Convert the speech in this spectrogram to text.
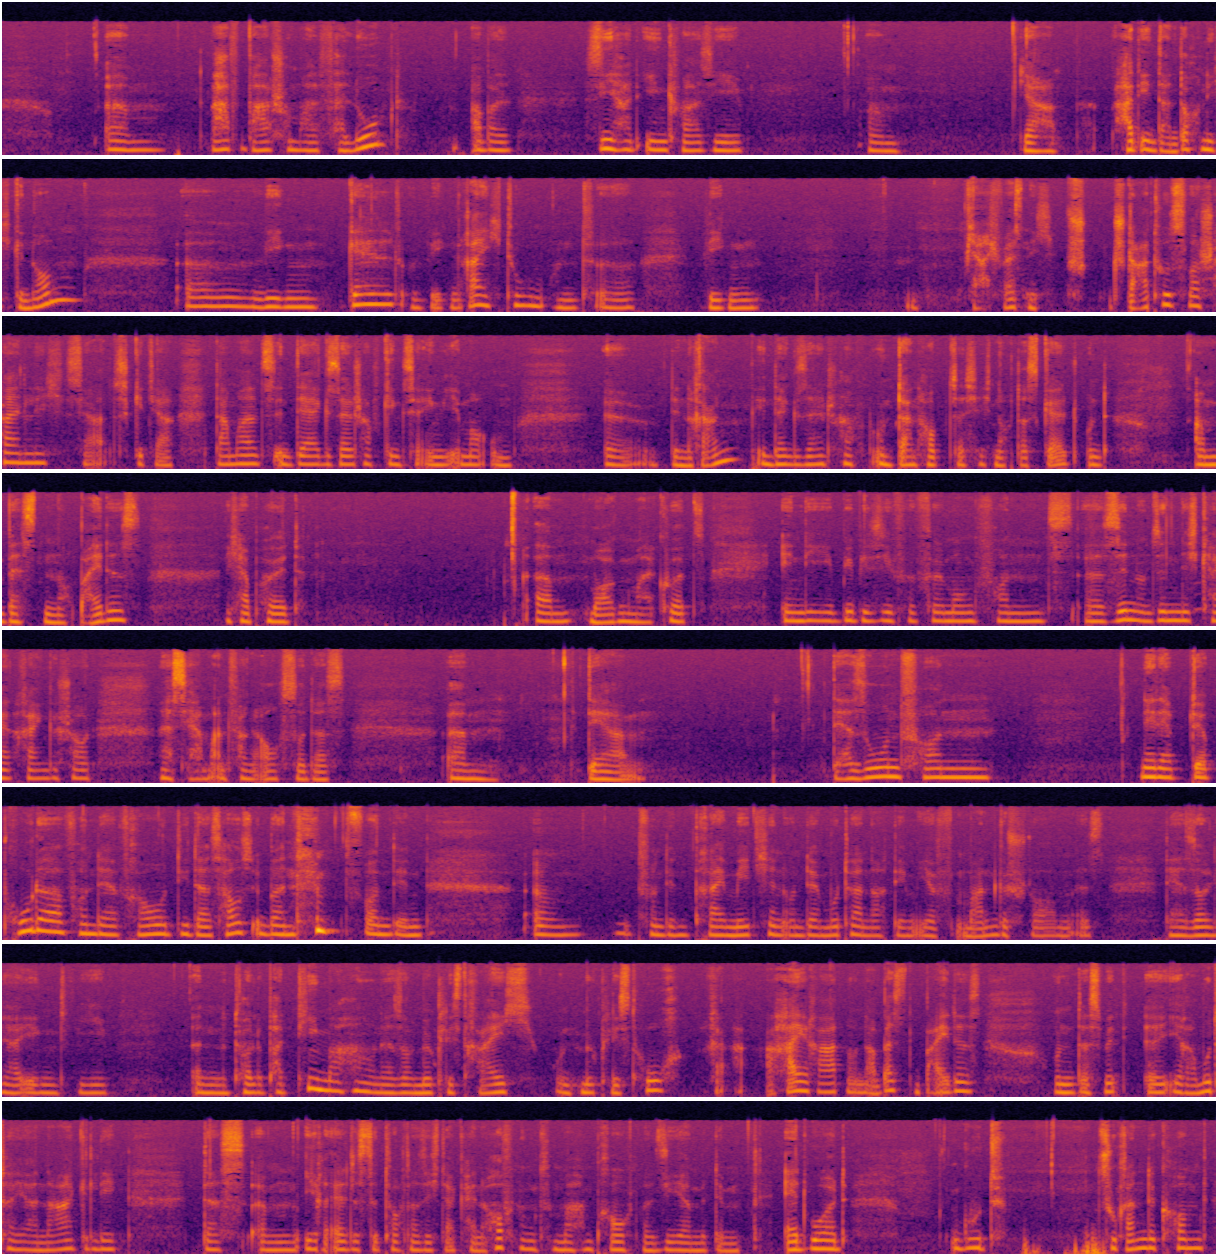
ähm, war, war schon mal verlobt, aber sie hat ihn quasi, ähm, ja, hat ihn dann doch nicht genommen, äh, wegen Geld und wegen Reichtum und äh, wegen, ja, ich weiß nicht, Status wahrscheinlich. Es, ja, es geht ja damals in der Gesellschaft ging es ja irgendwie immer um äh, den Rang in der Gesellschaft und dann hauptsächlich noch das Geld und am besten noch beides. Ich habe heute ähm, morgen mal kurz in die BBC-Verfilmung von äh, Sinn und Sinnlichkeit reingeschaut. Das ist ja am Anfang auch so, dass ähm, der, der Sohn von, nee, der, der Bruder von der Frau, die das Haus übernimmt, von den, ähm, von den drei Mädchen und der Mutter, nachdem ihr Mann gestorben ist, der soll ja irgendwie eine tolle Partie machen und er soll möglichst reich und möglichst hoch heiraten und am besten beides. Und das wird äh, ihrer Mutter ja nahegelegt, dass ähm, ihre älteste Tochter sich da keine Hoffnung zu machen braucht, weil sie ja mit dem Edward gut zurande kommt.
